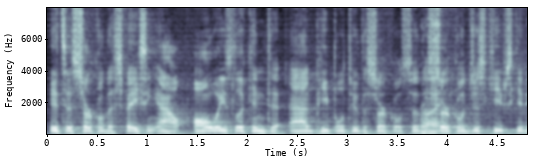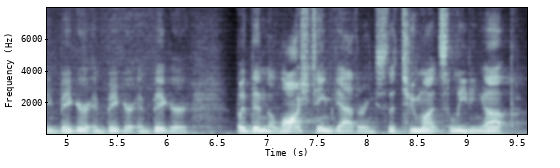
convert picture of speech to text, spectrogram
it's a circle that's facing out, always looking to add people to the circle. So the Right. circle just keeps getting bigger and bigger and bigger. But then the launch team gatherings, the two months leading up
